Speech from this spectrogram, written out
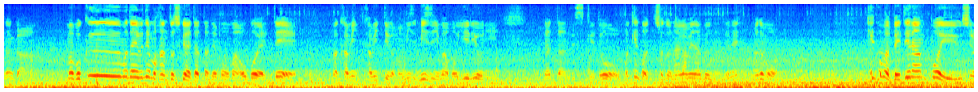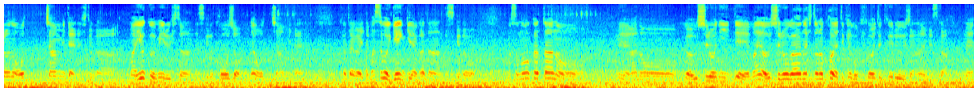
なんか、まあ、僕もだいぶでも半年くらい経ったんでもうまあ覚えて、まあ、紙紙っていうか、まあ、見ずにまあもう言えるようになったんですけど、まあ、結構ちょっと長めな分なんでね、まあ、でも結構まあベテランっぽい後ろのおっちゃんみたいな人が、まあ、よく見る人なんですけど工場のねおっちゃんみたいな。方がいて、まあ、すごい元気な方なんですけど、まあ、その方のねあのー、が後ろにいて、まあ、要は後ろ側の人の声って結構聞こえてくるじゃないですか。ね。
